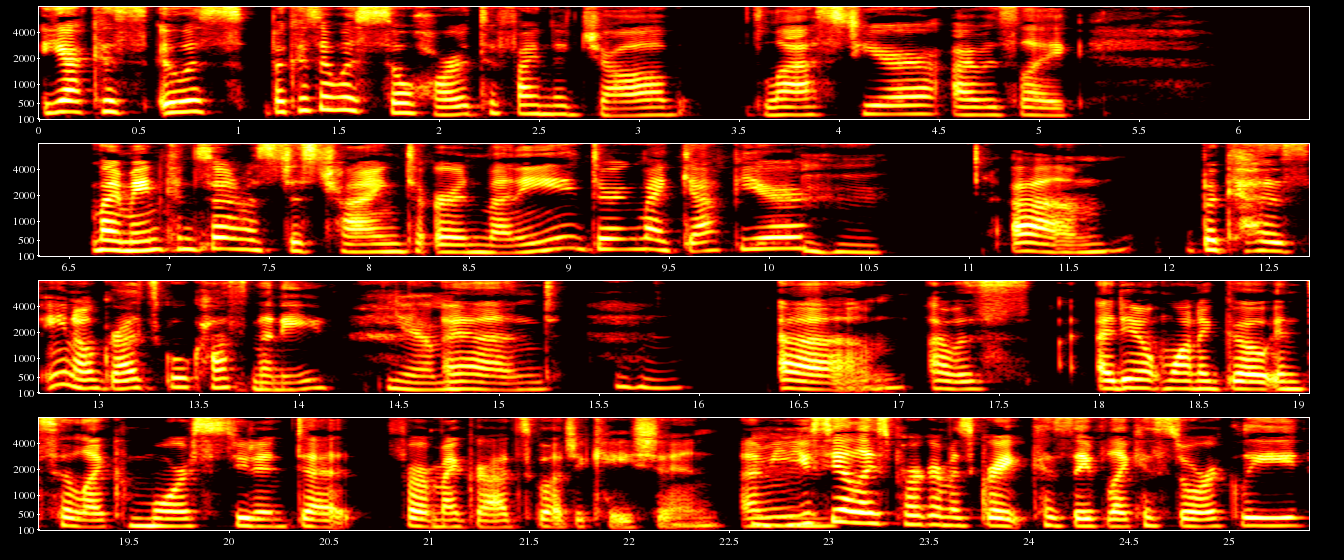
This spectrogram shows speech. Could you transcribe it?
yeah, because it was because it was so hard to find a job last year. I was like, my main concern was just trying to earn money during my gap year, Mm-hmm. um, because you know grad school costs money, Yeah. and Mhm. um, I was I didn't want to go into like more student debt for my grad school education. I mean, Mhm. UCLA's program is great because they've like historically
